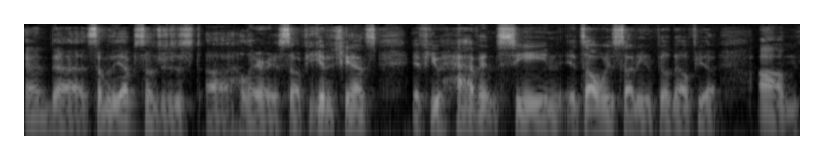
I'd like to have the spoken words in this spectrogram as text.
And uh, some of the episodes are just uh, hilarious. So if you get a chance, if you haven't seen It's Always Sunny in Philadelphia, um,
